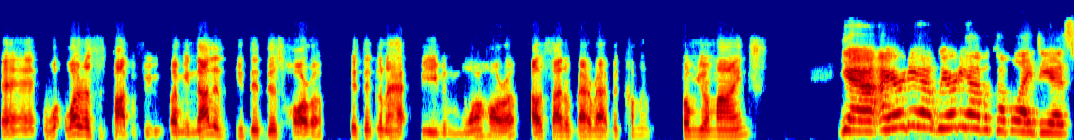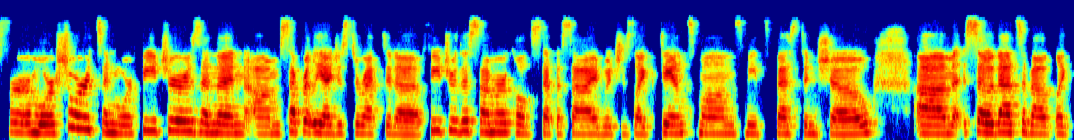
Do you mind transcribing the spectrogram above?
And what, what else is popping for you? I mean, now that you did this horror, is there gonna be even more horror outside of Bad Rabbit coming from your minds? Yeah, I already have. We already have a couple ideas for more shorts and more features, and then um, separately, I just directed a feature this summer called Step Aside, which is like Dance Moms meets Best in Show. Um, so that's about like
